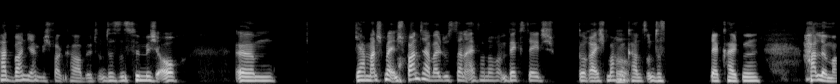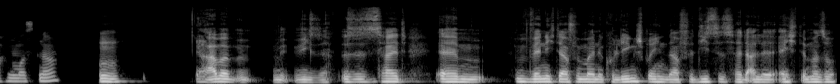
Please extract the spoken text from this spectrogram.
hat Vanya mich verkabelt. Und das ist für mich auch ähm, ja manchmal entspannter, weil du es dann einfach noch im Backstage-Bereich machen ja. kannst und das in der kalten Halle machen musst, ne? Mhm. Ja, aber wie gesagt, es ist halt, ähm, wenn ich da für meine Kollegen sprechen darf, für die ist es halt alle echt immer so,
